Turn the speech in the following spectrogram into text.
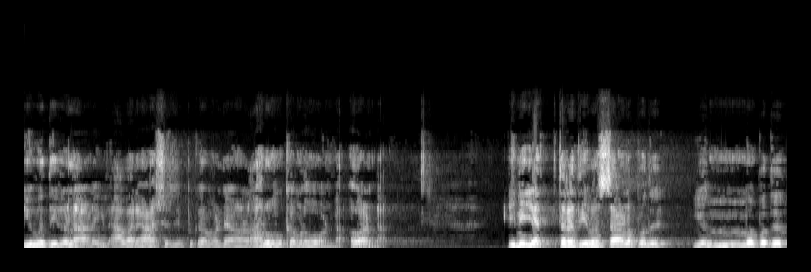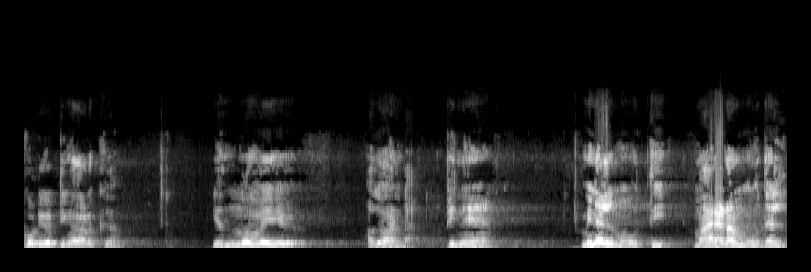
യുവതികളാണെങ്കിൽ അവരെ ആശ്വസിപ്പിക്കാൻ വേണ്ടി ആ റൂമിൽ നമ്മൾ പോകണ്ട. അത് വേണ്ട. ഇനി എത്ര ദിവസമാണ് ഇപ്പോൾ ഇത്? എന്നും ഇപ്പോൾ ഇത് കൊടി കെട്ടിങ്ങ നടക്കുക. എന്നും ഈ അത് വേണ്ട. പിന്നെ മിനൽ മൗത്തി മരണം മുതൽ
